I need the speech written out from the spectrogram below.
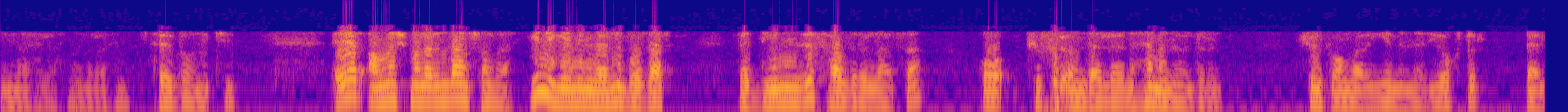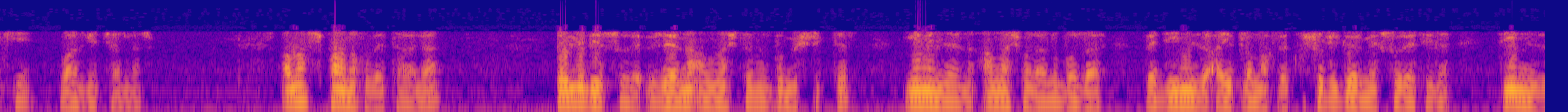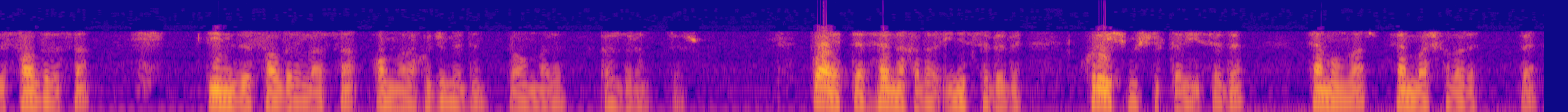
Bismillahirrahmanirrahim. Tevbe 12. Eğer anlaşmalarından sonra yine yeminlerini bozar ve dininize saldırırlarsa o küfür önderlerini hemen öldürün. Çünkü onların yeminleri yoktur. Belki vazgeçerler. Allah subhanahu ve teala belli bir sure üzerine anlaştığınız bu müşrikler yeminlerini, anlaşmalarını bozar ve dininizi ayıplamak ve kusurlu görmek suretiyle dininizi saldırırsa dininize saldırırlarsa onlara hücum edin ve onları öldürün diyor. Bu ayetler her ne kadar iniş sebebi Kureyş müşrikleri ise de hem onlar hem başkaları ve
